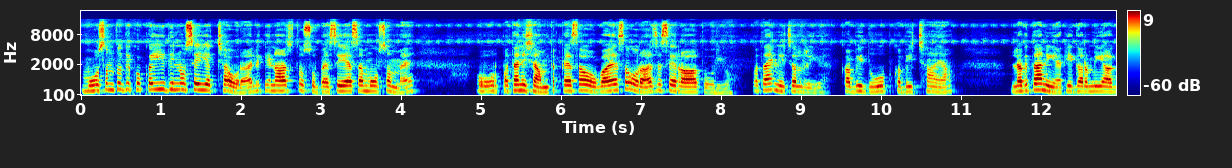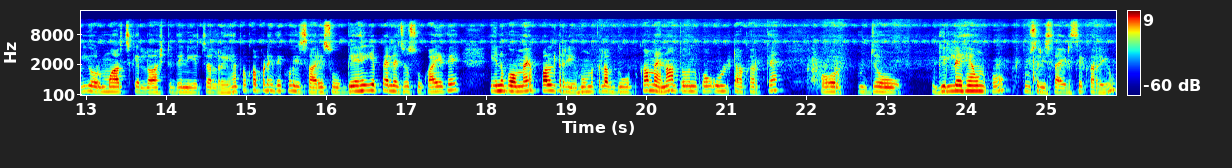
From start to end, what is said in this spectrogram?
मौसम तो देखो कई दिनों से ही अच्छा हो रहा है, लेकिन आज तो सुबह से ऐसा मौसम है और पता नहीं शाम तक कैसा होगा, ऐसा हो रहा है जैसे रात हो रही हो, पता ही नहीं चल रही है, कभी धूप, कभी छाया। लगता नहीं है कि गर्मी आ गई और मार्च के लास्ट दिन ये चल रहे हैं तो कपड़े देखो ये सारे सूख गए हैं, ये पहले जो सुखाए थे, इनको मैं पलट रही हूँ मतलब धूप कम है ना तो इनको उल्टा करके और जो गिल्ले हैं उनको दूसरी साइड से कर रही हूँ।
